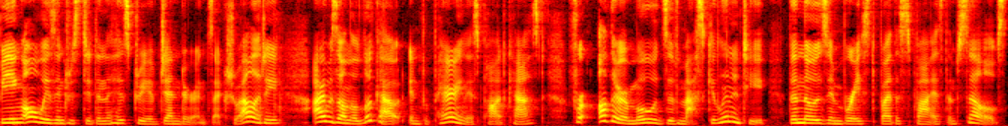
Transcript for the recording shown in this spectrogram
Being always interested in the history of gender and sexuality, I was on the lookout in preparing this podcast for other modes of masculinity than those embraced by the spies themselves,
